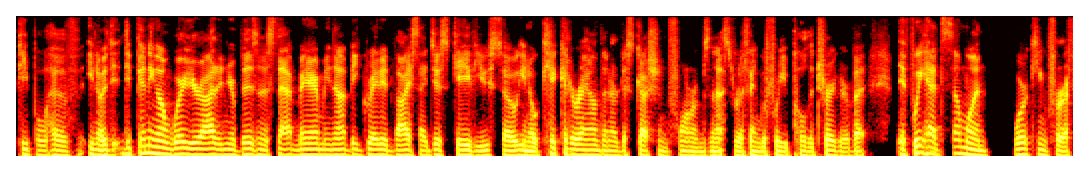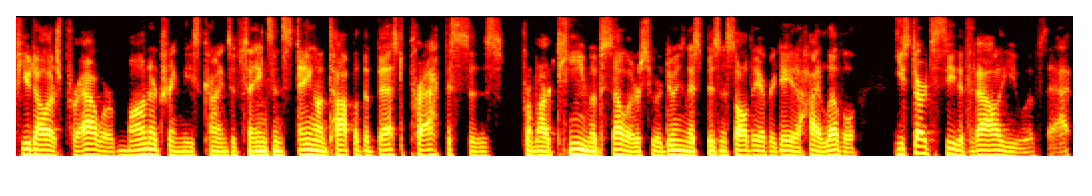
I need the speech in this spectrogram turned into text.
people have, you know, d- depending on where you're at in your business, that may or may not be great advice I just gave you. So, you know, kick it around in our discussion forums and that sort of thing before you pull the trigger. But if we had someone working for a few dollars per hour, monitoring these kinds of things and staying on top of the best practices from our team of sellers who are doing this business all day, every day at a high level, you start to see the value of that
